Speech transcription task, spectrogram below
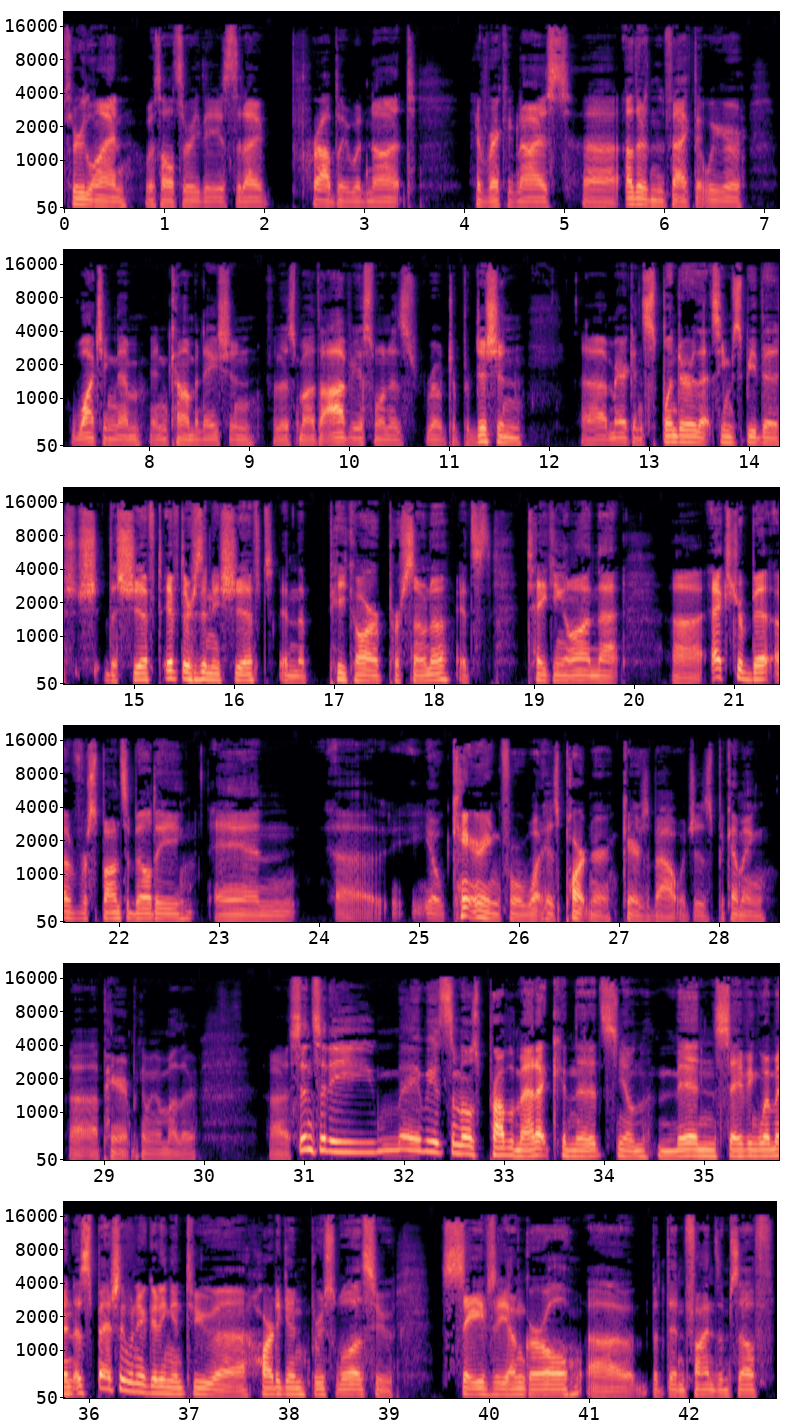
through line with all three of these that I probably would not have recognized, uh, other than the fact that we were watching them in combination for this month. The obvious one is Road to Perdition, uh, American Splendor. That seems to be the sh- the shift, if there's any shift in the Pekar persona. It's taking on that uh, extra bit of responsibility and uh, you know caring for what his partner cares about, which is becoming uh, a parent, becoming a mother. Uh, Sin City, maybe it's the most problematic in that it's you know men saving women, especially when you're getting into uh, Hartigan, Bruce Willis, who saves a young girl, uh, but then finds himself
